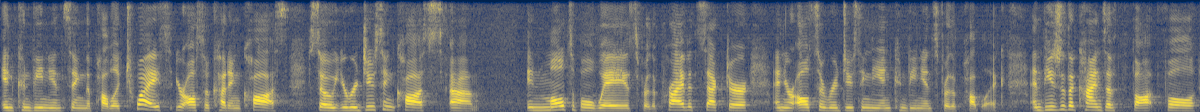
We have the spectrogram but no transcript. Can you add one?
inconveniencing the public twice, you're also cutting costs. So you're reducing costs um, in multiple ways for the private sector, and you're also reducing the inconvenience for the public. And these are the kinds of thoughtful,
